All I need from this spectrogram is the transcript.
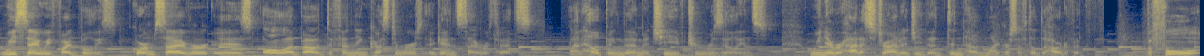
We say we fight bullies. Quorum Cyber is all about defending customers against cyber threats and helping them achieve true resilience. We never had a strategy that didn't have Microsoft at the heart of it. Before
